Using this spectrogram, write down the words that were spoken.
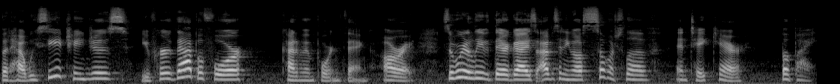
but how we see it changes. You've heard that before. Kind of important thing. All right. So we're going to leave it there, guys. I'm sending you all so much love and take care. Bye bye.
